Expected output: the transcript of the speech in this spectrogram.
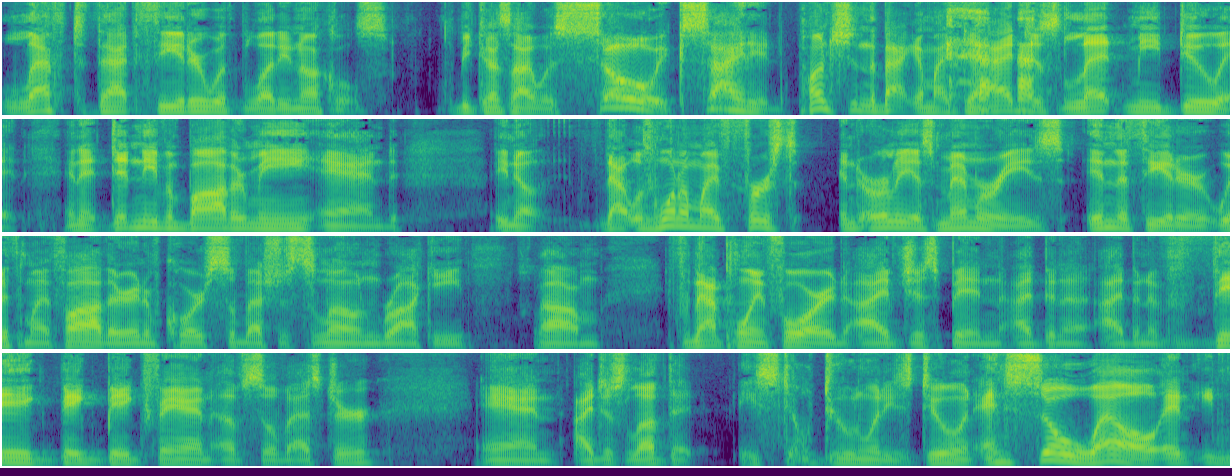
left that theater with bloody knuckles because i was so excited punched in the back and my dad just let me do it. And it didn't even bother me. And you know that was one of my first and earliest memories in the theater with my father and of course sylvester stallone rocky. Um, from that point forward i've just been i've been a i've been a big big big fan of sylvester and i just love that he's still doing what he's doing and so well and he-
